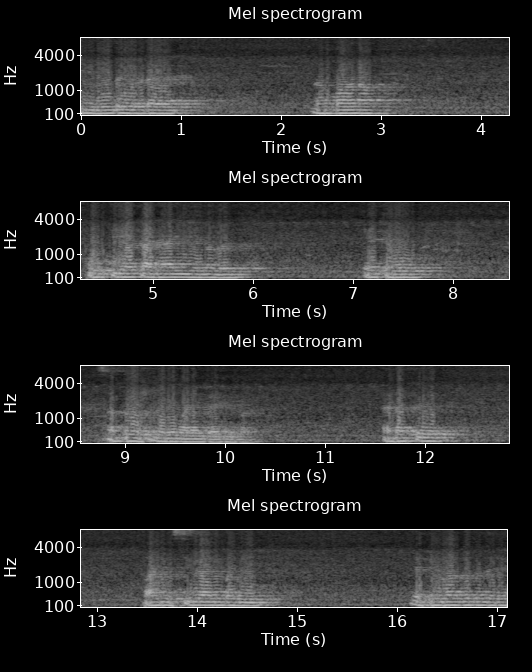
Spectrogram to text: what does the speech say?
ഈ രൂപയുടെ നിർമ്മാണം പൂർത്തിയാക്കാനായി എന്നത് ഏറ്റവും സന്തോഷകരമായ കാര്യമാണ്. ഇടയ്ക്ക് പാരിസ്ഥിതികാനുമതി ലഭ്യമാകുന്നതിന്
